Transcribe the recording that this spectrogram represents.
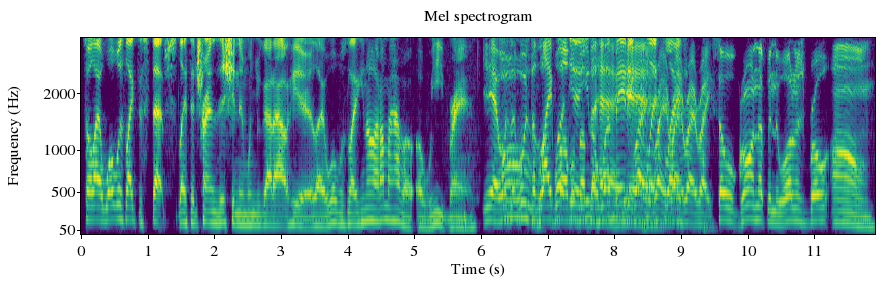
So like, what was like the steps, like the transition, and when you got out here, like what was like, you know what, I'm gonna have a, a weed brand. Yeah. What was, the, what was the Oh, light what- bulb yeah, above you know, the what head? made it yeah. click? right, like- right, right, right. So growing up in New Orleans, bro, um,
